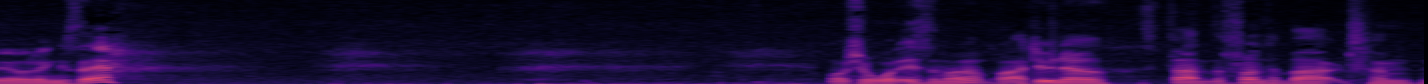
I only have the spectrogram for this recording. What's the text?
buildings there. Not sure what it is at the moment, but I do know found the front about um,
